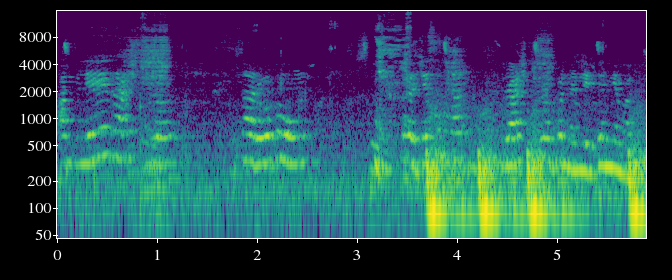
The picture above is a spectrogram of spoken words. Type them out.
आपले राष्ट्र सार्वभौम प्रजासत्ताक राष्ट्र बनले. धन्यवाद.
